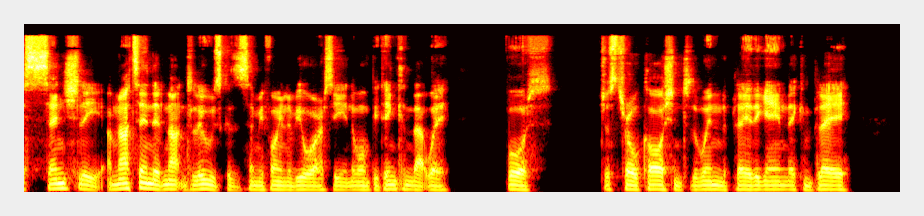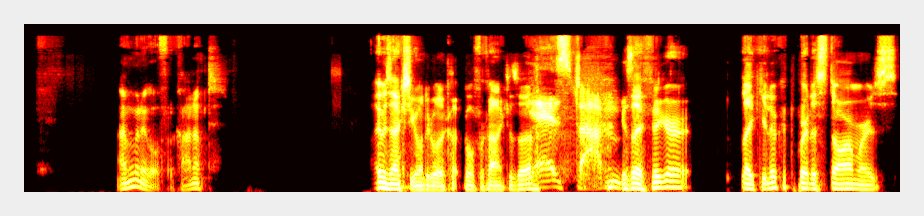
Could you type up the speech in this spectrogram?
essentially, I'm not saying they've nothing to lose because it's semi final of URC and they won't be thinking that way, but just throw caution to the wind to play the game they can play. I'm going to go for Connacht. I was actually going to go to, go for Connacht as well. Yes, Tom. Because I figure, like, you look at where the Stormers,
